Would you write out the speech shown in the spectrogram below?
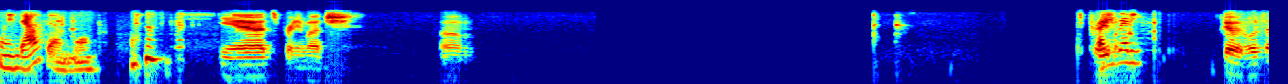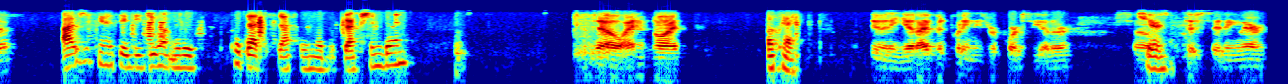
cleaned out down there. Yeah, it's pretty much. Um, Are you much- ready? Good. What's that? I was just going to say, did you want me to put that stuff in the destruction bin? No, I have not Okay. doing it yet. I've been putting these reports together, so Sure. just sitting there.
